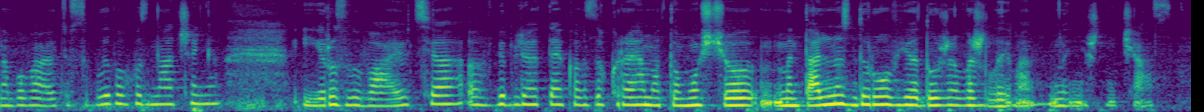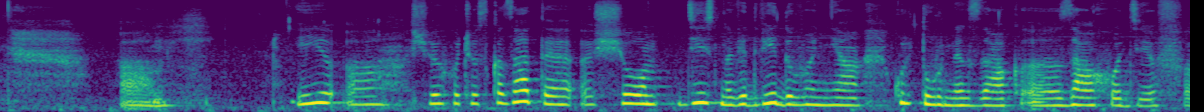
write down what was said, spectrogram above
набувають особливого значення і розвиваються е, в бібліотеках, зокрема, тому що ментальне здоров'я дуже важливе в нинішній час. І що я хочу сказати, що дійсно відвідування культурних е, заходів, е,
